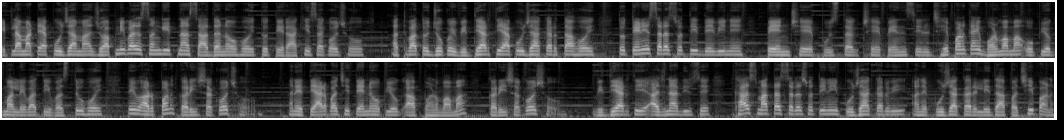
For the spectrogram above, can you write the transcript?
એટલા માટે આ પૂજામાં જો આપની પાસે સંગીતના સાધનો હોય તો તે રાખી શકો છો. અથવા તો જો કોઈ વિદ્યાર્થી આ પૂજા કરતા હોય, તો તેણે સરસ્વતી દેવીને પેન છે, પુસ્તક છે, પેન્સિલ જે પણ કાંઈ ભણવામાં ઉપયોગમાં લેવાતી વસ્તુ હોય તે અર્પણ કરી શકો છો. અને ત્યાર પછી તેનો ઉપયોગ આપ ભણવામાં કરી શકો છો. વિદ્યાર્થીએ આજના દિવસે ખાસ માતા સરસ્વતીની પૂજા કરવી અને પૂજા કરી લીધા પછી પણ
